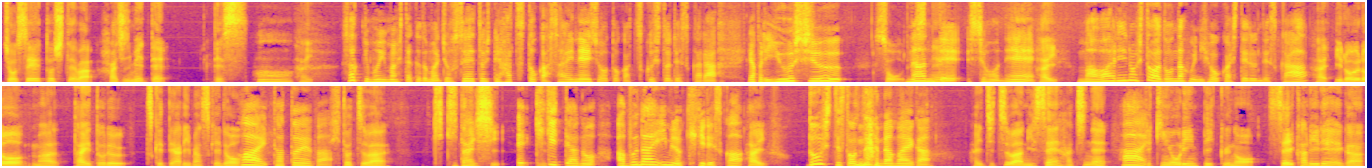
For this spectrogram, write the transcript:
女性としては初めてです。はい。さっきも言いましたけど、まあ、女性として初とか最年少とかつく人ですから、やっぱり優秀そうですね。なんでしょうね。はい。周りの人はどんなふうに評価してるんですか？はい。いろいろ、まあ、タイトルつけてありますけど、はい、例えば。一つは、危機大使。え、危機ってあの、危ない意味の危機ですか？はい。どうしてそんな名前が？はい。実は2008年、はい北京オリンピックの聖火リレーが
